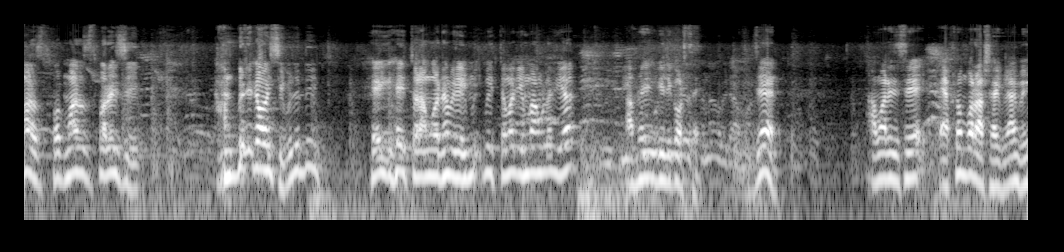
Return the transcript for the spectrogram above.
মাছ মাছ পড়াইছি হান পেরে খাওয়াইছি, বুঝলি? সেই সেই তোর আমার এই মিথ্যা মাঝে মামলা দিয়া আপনি গিলি করছে, যে আমার এসে এক নম্বর আসামি আমি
